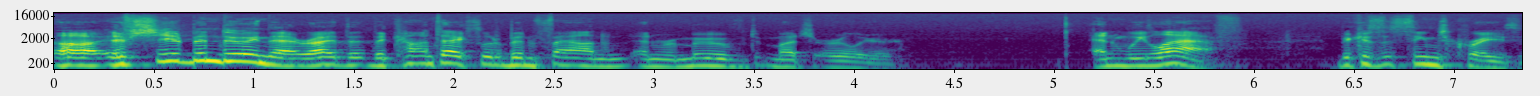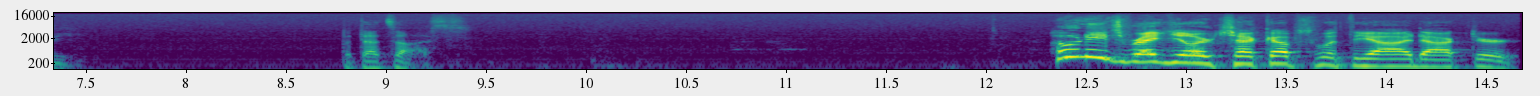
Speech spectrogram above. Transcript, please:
Uh, if she had been doing that, right, the, the contacts would have been found and, and removed much earlier. And we laugh because it seems crazy. But that's us. Who needs regular checkups with the eye doctor?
